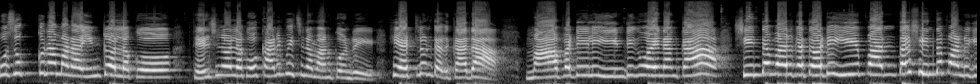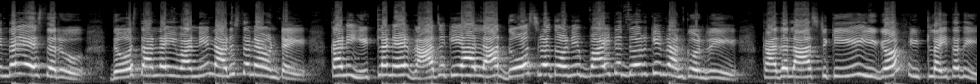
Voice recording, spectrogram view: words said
పుసుక్కున మన ఇంటోళ్ళకు తెలిసిన వాళ్ళకు కనిపించినాం అనుకోండి. ఎట్లుంటది కదా? మా పటీలు ఇంటికి పోయినాక చింతపరకతోటి ఈ పంత చింతపండు కింద చేస్తారు దోస్తాన్ల ఇవన్నీ నడుస్తూనే ఉంటాయి. కానీ ఇట్లనే రాజకీయాల దోస్తులతోని బయట దొరికిండ్రు అనుకోండి. కథ లాస్ట్కి ఇగో ఇట్లయితది.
